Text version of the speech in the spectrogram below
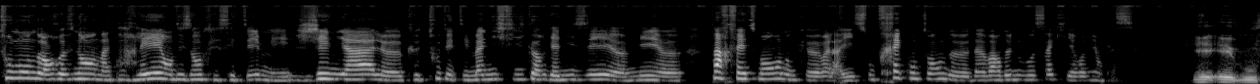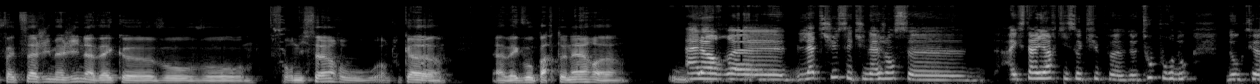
tout le monde en revenant en a parlé en disant que c'était mais génial, que tout était magnifique, organisé, mais parfaitement. Donc voilà, ils sont très contents d'avoir de, nouveau ça qui est remis en place. Et, vous faites ça, j'imagine, avec vos, vos, fournisseurs ou en tout cas avec vos partenaires alors euh, là-dessus, c'est une agence euh, extérieure qui s'occupe de tout pour nous. Donc euh,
